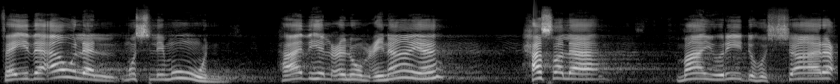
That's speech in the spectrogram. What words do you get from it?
فإذا أولى المسلمون هذه العلوم عناية حصل ما يريده الشارع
